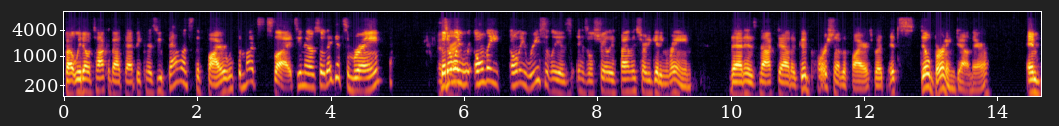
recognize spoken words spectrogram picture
but we don't talk about that because you balance the fire with the mudslides, you know, so they get some rain. That's but right. only only only recently has, has Australia finally started getting rain that has knocked out a good portion of the fires, but it's still burning down there. And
